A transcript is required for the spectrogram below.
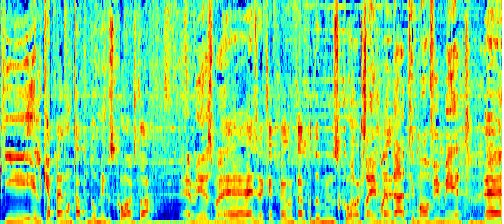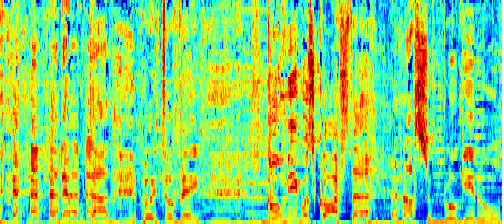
que ele quer perguntar pro Domingos Costa, ó. É mesmo, é. É, já quer perguntar pro Domingos Costa. Aí mandato em movimento. É. É deputado. Muito bem. Domingos Costa, nosso blogueiro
